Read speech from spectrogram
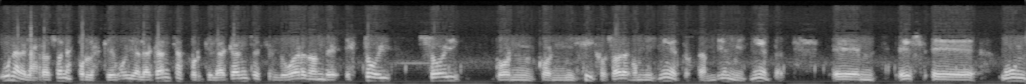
una de las razones por las que voy a la cancha es porque la cancha es el lugar donde estoy, soy con, con mis hijos, ahora con mis nietos, también mis nietas. Eh, es eh, un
